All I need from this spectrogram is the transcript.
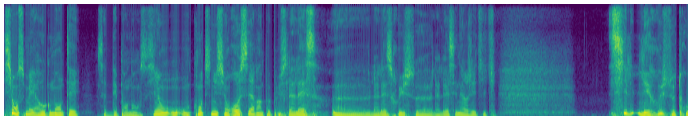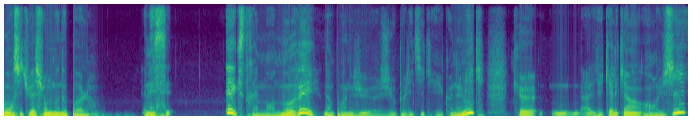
Si on se met à augmenter cette dépendance. Si on, continue, si on resserre un peu plus la laisse, euh, russe, euh, la laisse énergétique, si les Russes se trouvent en situation de monopole, mais c'est extrêmement mauvais d'un point de vue euh, géopolitique et économique qu'il y ait quelqu'un en Russie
